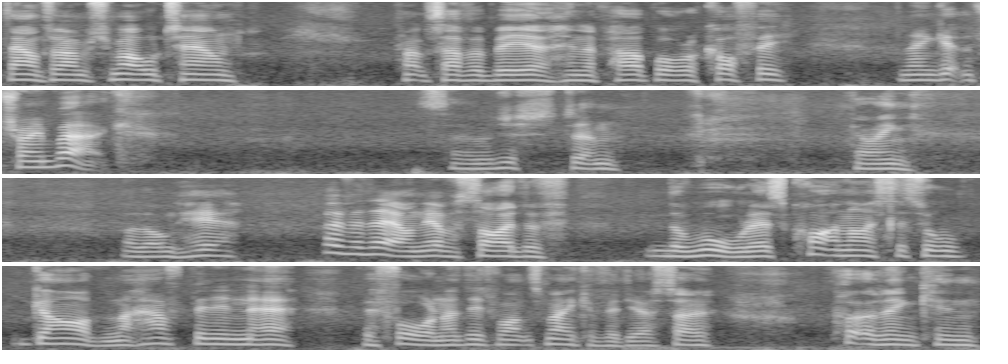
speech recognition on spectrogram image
down to Amersham Old Town, perhaps have a beer in a pub or a coffee, and then get the train back. So we're just um, going along here. Over there on the other side of the wall, there's quite a nice little garden. I have been in there before, and I did once make a video, so put a link in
